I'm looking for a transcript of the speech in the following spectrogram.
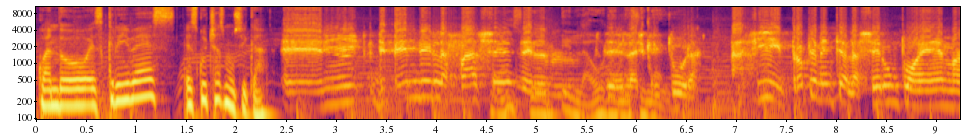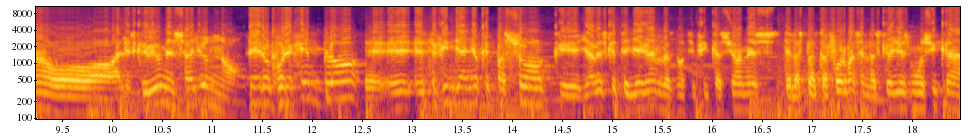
Cuando escribes, ¿escuchas música? Eh, depende la fase del, de la escritura. Así, propiamente al hacer un poema o al escribir un ensayo, no. Pero, por ejemplo, eh, eh, este fin de año que pasó, que ya ves que te llegan las notificaciones de las plataformas en las que oyes música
